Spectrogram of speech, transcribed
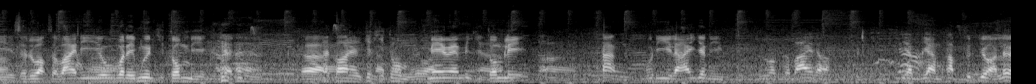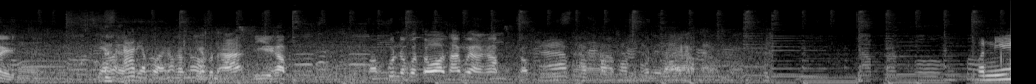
ดีสะดวกสบายดีอยู่บ่ได้มื่นขี้ต้มอีกเออแต่ก่อนเนี่ยจะกี่ต้มหรือว่า แม่แม่เป็นขี้ต้มเละอ่าทางบ่ดีหลายยันอีกสะดวกสบายดอกเยี่ยมเยี่ยมครับสุดยอดเลยแก้ปัญหาเรียบร้อยเนาะครับแก้เนาะปัญหาดีครับขอบคุณอบตทางเมืองครับขอบครับครับครับครับคุณหลายๆครับ วันนี้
